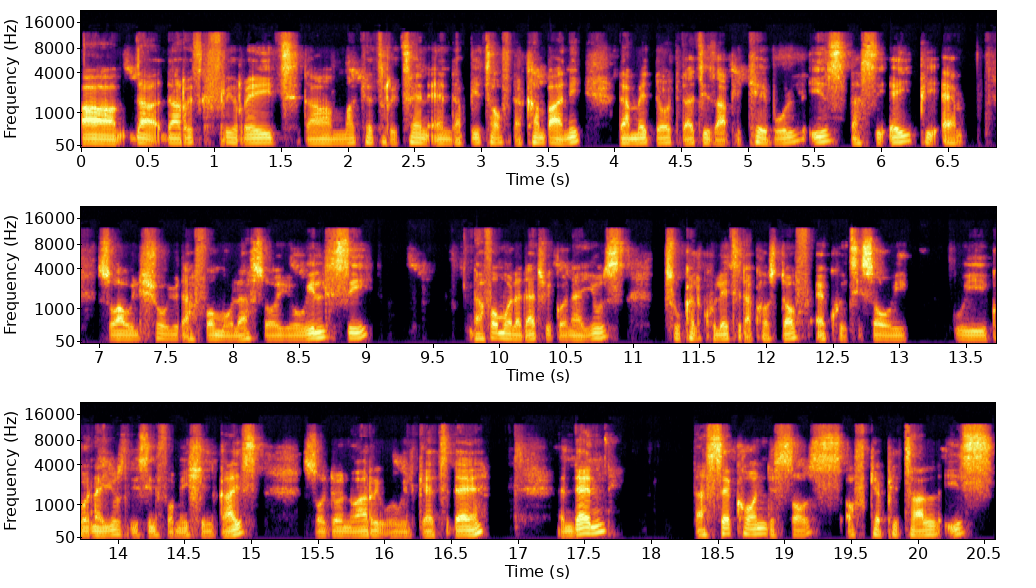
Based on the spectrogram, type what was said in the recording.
um, the, the risk-free rate, the market return, and the beta of the company, the method that is applicable is the CAPM. So I will show you the formula. So you will see the formula that we're going to use to calculate the cost of equity. So we, we're going to use this information, guys. So don't worry, we will get there. And then the second source of capital is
